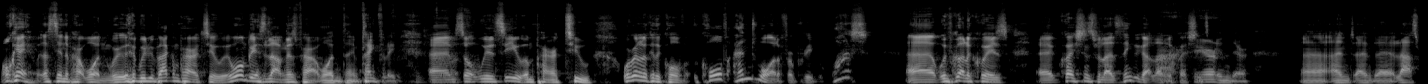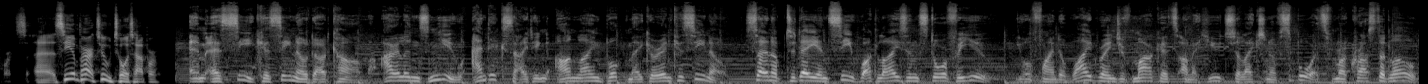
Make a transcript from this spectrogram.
Okay, that's the end of part one. We'll, be back in part two. It won't be as long as part one time, thankfully. Um, so we'll see you in part two. We're going to look at the Cobh, Cobh and Waterford preview. What? Uh, we've got a quiz, uh, questions for lads. I think we got a lot of questions in there, uh, and and uh, last words. Uh, see you in part two. Toe tapper. MSCCasino.com, Ireland's new and exciting online bookmaker and casino. Sign up today and see what lies in store for you. You'll find a wide range of markets on a huge selection of sports from across the globe.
